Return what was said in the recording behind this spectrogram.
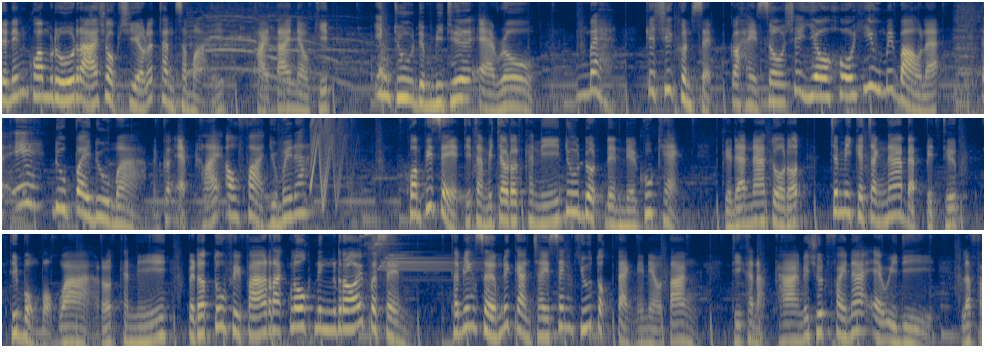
จะเน้นความหรูหราโฉบเฉี่ยวและทันสมัย ภายใต้แนวคิด Into the Meter Arrow แม่แค่ชื่อคอนเซปต์ก็ไฮโซใช่โยโฮฮิวไม่เบาแล้ว แต่เอ๊ะ ดูไปดูมามันก็แอบคล้ายอัลฟาอยู่ไหมนะ ความพิเศษที่ทำให้เจ้ารถคันนี้ดูโดดเด่นเหนือคู่แข่ง คือด้านหน้าตัวรถจะมีกระจังหน้าแบบปิดทึบ ที่บ่งบอกว่ารถคันนี้เป็นรถตู้ไฟฟ้ารักโลก 100%แถมยังเสริมด้วยการใช้เส้นคิ้วตกแต่งในแนวตั้ง ที่ขนาบข้างด้วยชุดไฟหน้า LED และไฟ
